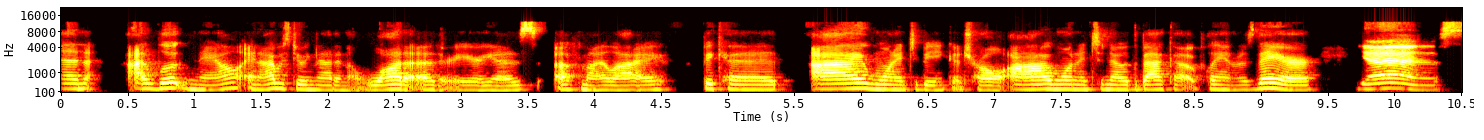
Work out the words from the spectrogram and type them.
And I look now, and I was doing that in a lot of other areas of my life because I wanted to be in control. I wanted to know the backup plan was there. Yes.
